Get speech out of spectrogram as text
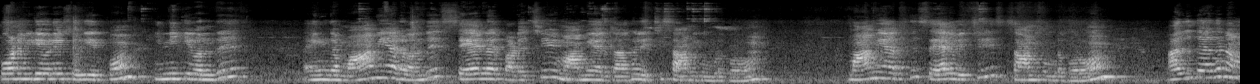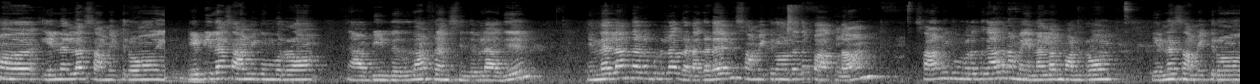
போன வீடியோவிலே சொல்லியிருப்போம். இன்னைக்கு வந்து எங்கள் மாமியாரை வந்து சேலை படைச்சி மாமியாருக்காக வச்சு சாமி கும்பிட போகிறோம் மாமியாருக்கு சேலை வச்சு சாமி கும்பிட போகிறோம் அதுக்காக நம்ம என்னெல்லாம் சமைக்கிறோம் எப்படிலாம் சாமி கும்பிட்றோம் அப்படின்றது தான் ஃப்ரெண்ட்ஸ் இந்த விழாகு என்னெல்லாம் தடுப்புடலாம் கடகடன்னு சமைக்கிறோன்றதை பார்க்கலாம். சாமி கும்பிட்றதுக்காக நம்ம என்னெல்லாம் பண்ணுறோம் என்ன சமைக்கிறோம்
